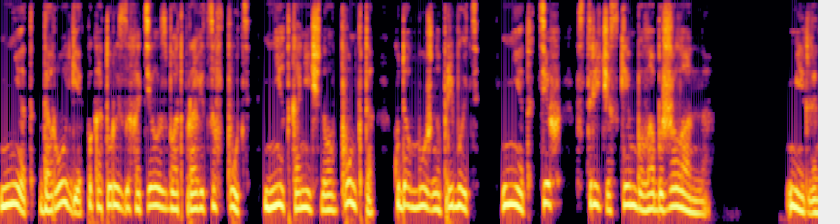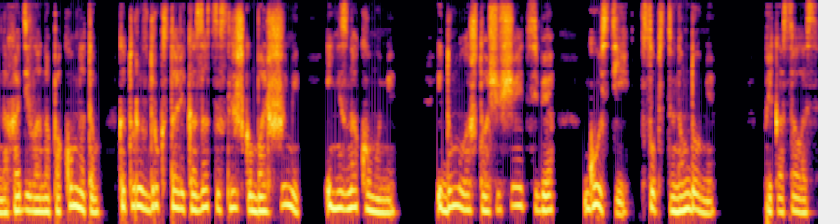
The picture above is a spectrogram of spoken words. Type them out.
Нет дороги, по которой захотелось бы отправиться в путь. Нет конечного пункта, куда можно прибыть. Нет тех, встречи с кем была бы желанна. Медленно ходила она по комнатам, которые вдруг стали казаться слишком большими и незнакомыми, и думала, что ощущает себя гостьей в собственном доме. Прикасалась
